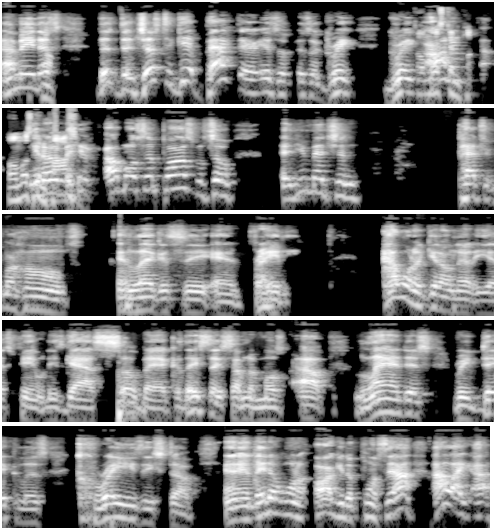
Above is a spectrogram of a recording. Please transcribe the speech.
I mean, that's. The, the, just to get back there is a is a great great almost honor. Impo- almost you know impossible. I mean? almost impossible. So, and you mentioned Patrick Mahomes and Legacy and Brady. I want to get on that ESPN with these guys so bad because they say some of the most outlandish, ridiculous, crazy stuff, and, and they don't want to argue the point. See, I, I like, I,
